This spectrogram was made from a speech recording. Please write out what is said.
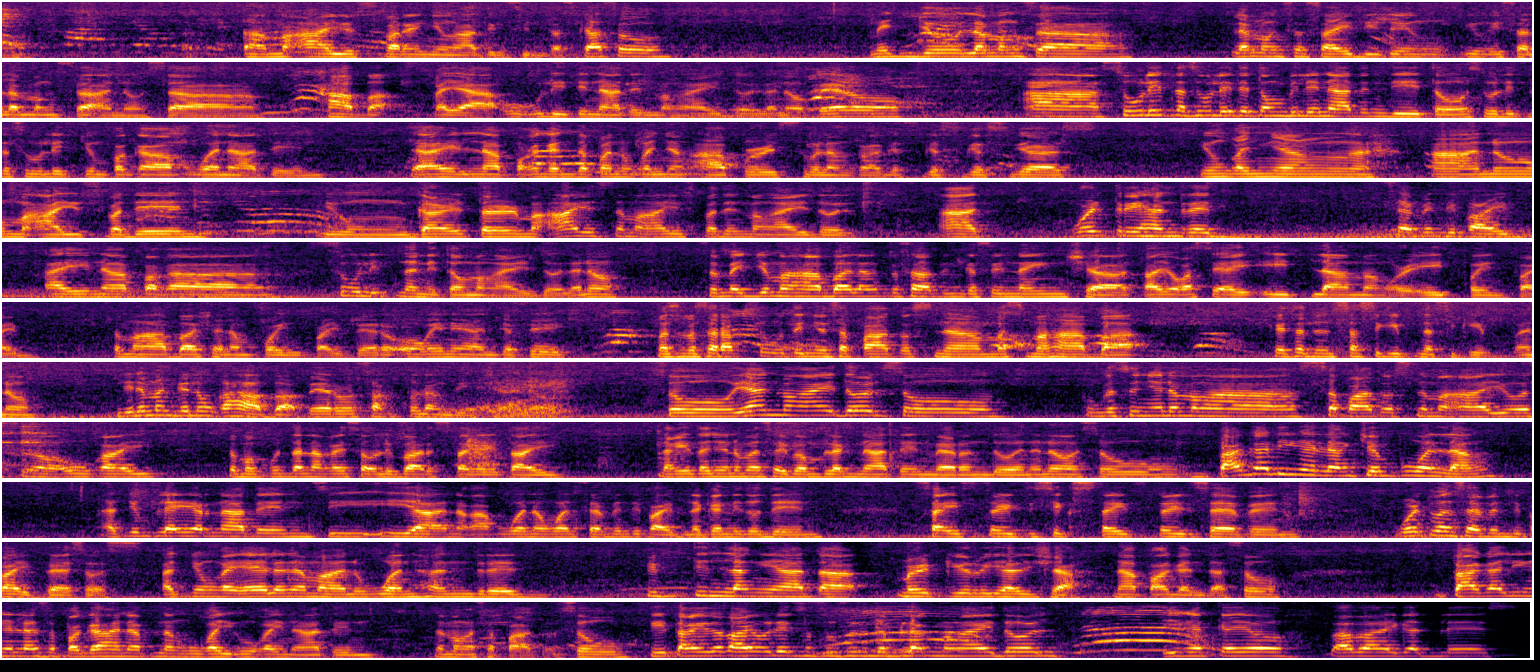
ah, maayos pa rin yung ating sintas. Kaso, medyo lamang sa lamang sa side dito yung yung isa lamang sa ano sa haba. Kaya uulitin natin mga idol ano. Pero ah sulit na sulit itong bili natin dito. Sulit na sulit yung pagkakakuha natin. Dahil napakaganda pa nung kanyang uppers walang kagas gas gas gas yung kanyang ah, ano maayos pa din yung garter maayos na maayos pa din mga idol at worth 375 ay napaka sulit na nito mga idol ano So medyo mahaba lang to sa atin kasi 9 siya. Tayo kasi ay 8 lamang or 8.5. So mahaba siya ng 0.5. Pero okay na yan kasi mas masarap suotin yung sapatos na mas mahaba kaysa dun sa sikip na sikip. Ano? Hindi naman ganun kahaba pero sakto lang din siya. No? So yan mga idol. So kung gusto niyo ng mga sapatos na maayos, na ukay, so magpunta lang kayo sa Olivares Tagaytay. Nakita niyo naman sa ibang vlog natin, meron doon. Ano? So pagalingan lang, tiyempuhan lang. At yung player natin, si Iya, nakakuha ng 175 na ganito din. Size 36, size 37. Worth 175 pesos. At yung kay Ella naman, 115 lang yata. Mercurial siya. Napakaganda. So, pagalingan lang sa paghahanap ng ukay-ukay natin ng mga sapatos. So, kita-kita tayo ulit sa susunod na vlog mga idol. Ingat kayo. Bye-bye. God bless.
